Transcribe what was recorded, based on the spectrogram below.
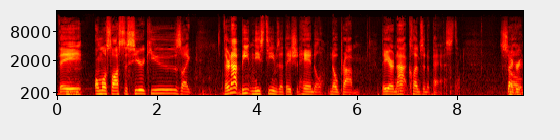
They almost lost to Syracuse. Like they're not beating these teams that they should handle. No problem. They are not Clemson of past. So I agree.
